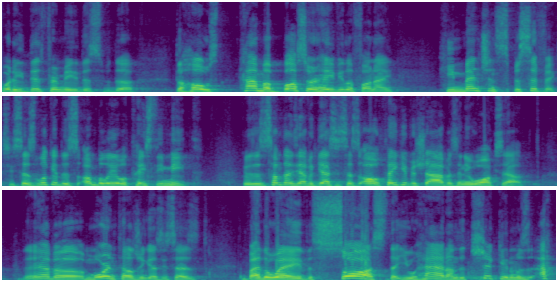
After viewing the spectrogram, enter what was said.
what he did for me. This the the host. Hevi. He mentions specifics. He says, "Look at this unbelievable tasty meat." Because sometimes you have a guest. He says, "Oh, thank you for Shabbos," and he walks out. They have a more intelligent guest. He says, "By the way, the sauce that you had on the chicken was ah."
